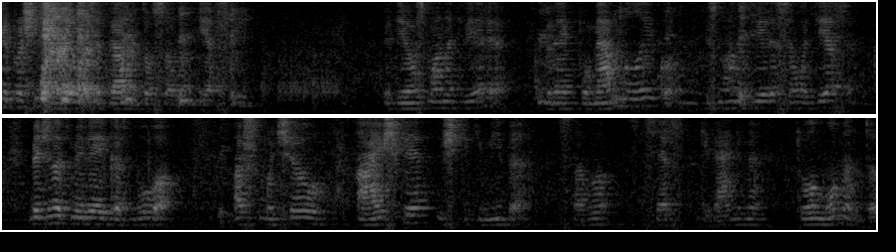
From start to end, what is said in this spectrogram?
ir prašyti, kad Dievas atvertų tau savo tiesą. Ir Dievas man atvėrė, beveik po metų laiko, jis man atvėrė savo tiesą. Bet žinot, mėlyjei, kas buvo? Aš mačiau aiškę ištikimybę sesers gyvenime tuo momentu,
